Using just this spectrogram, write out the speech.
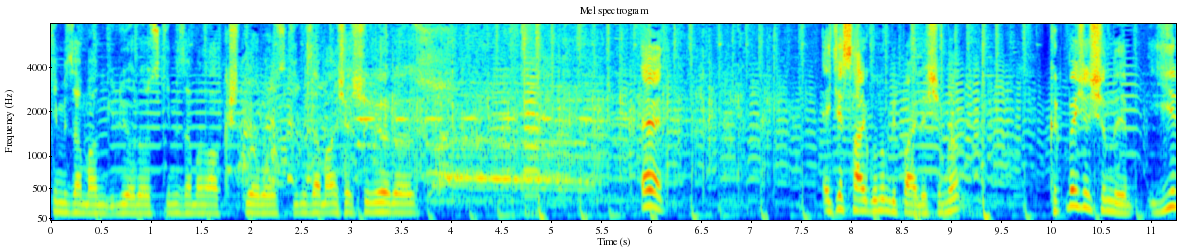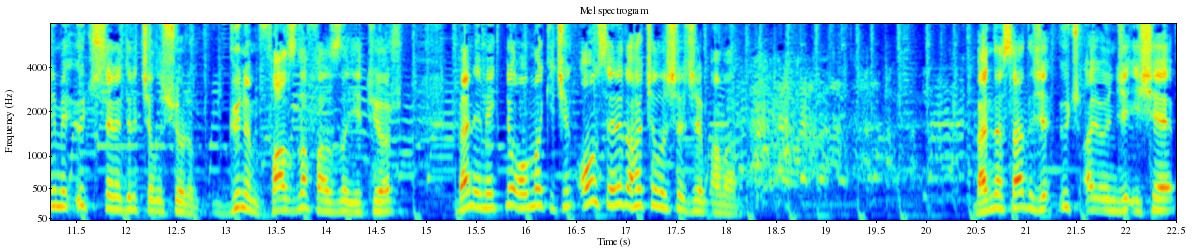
Kimi zaman gülüyoruz, kimi zaman alkışlıyoruz, kimi zaman şaşırıyoruz. Evet. Ece Saygun'un bir paylaşımı. 45 yaşındayım. 23 senedir çalışıyorum. Günüm fazla fazla yetiyor. Ben emekli olmak için 10 sene daha çalışacağım ama. Benden sadece 3 ay önce işe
